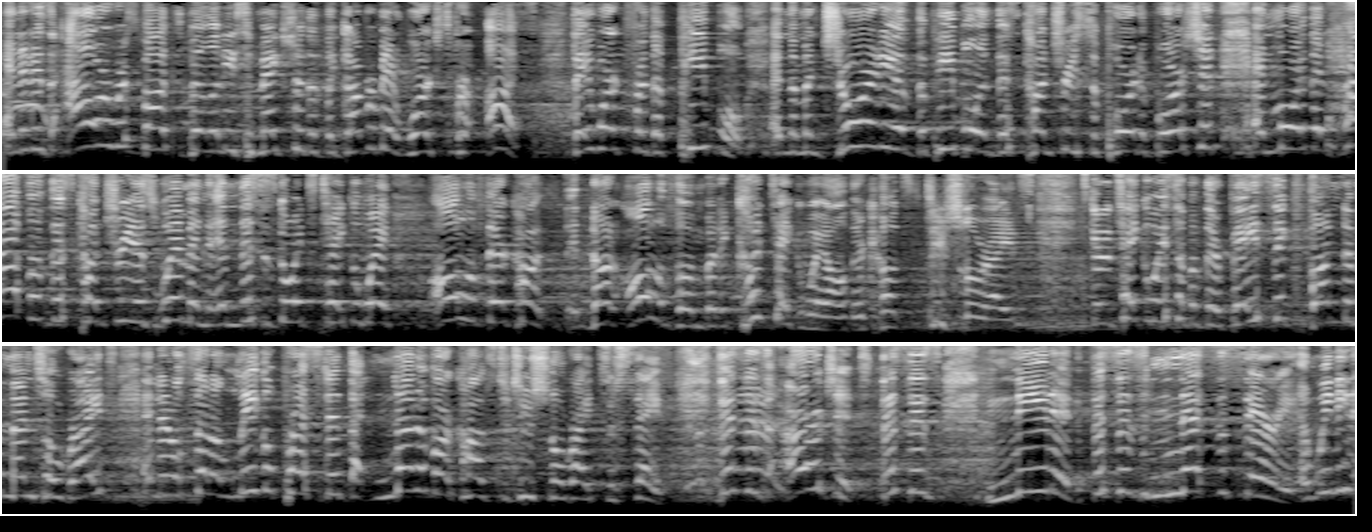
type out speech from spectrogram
And it is our responsibility to make sure that the government works for us. They work for the people. And the majority of the people in this country support abortion, and more than half of this country is women. And this is going to take away all of their, con- not all of them, but it could take away all their constitutional rights. It's going to take away some of their basic fundamental rights, and it'll set a legal precedent that none of our constitutional rights are safe. This is urgent. This is needed. This is necessary. And we need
